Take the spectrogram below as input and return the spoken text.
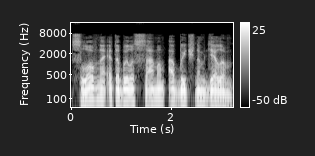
словно это было самым обычным делом.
